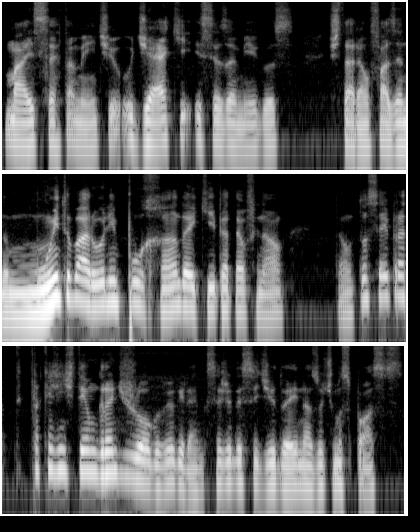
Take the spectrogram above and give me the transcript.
mas certamente o Jack e seus amigos estarão fazendo muito barulho, empurrando a equipe até o final. Então, torcei para que a gente tenha um grande jogo, viu, Guilherme? Que seja decidido aí nas últimas posses.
